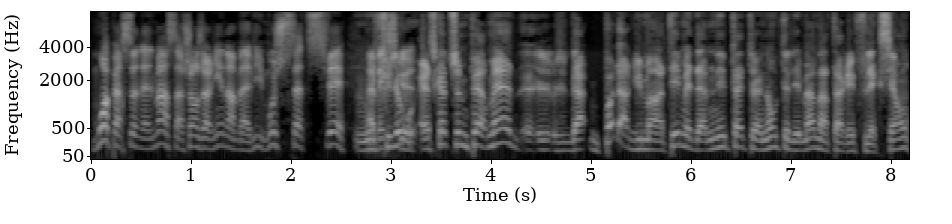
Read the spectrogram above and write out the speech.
Moi, personnellement, ça change rien dans ma vie. Moi, je suis satisfait mais Philo, est-ce que tu me permets, euh, pas d'argumenter, mais d'amener peut-être un autre élément dans ta réflexion?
